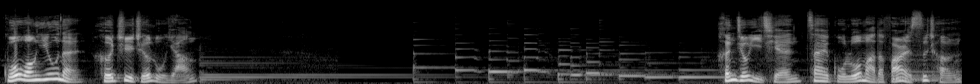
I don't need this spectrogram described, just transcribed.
国王优嫩和智者鲁阳。很久以前，在古罗马的法尔斯城，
